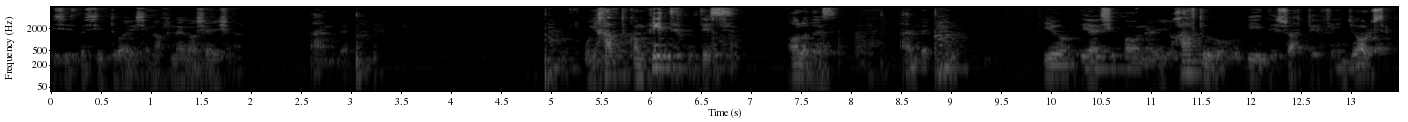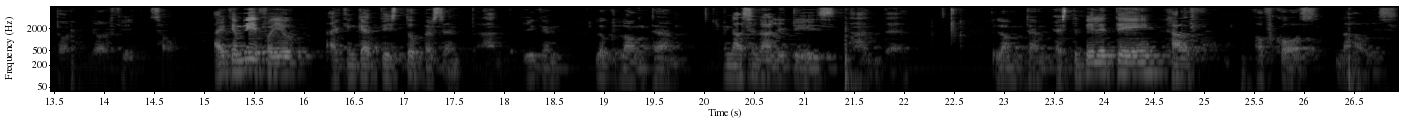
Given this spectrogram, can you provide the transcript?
this is the situation of negotiation. And uh, we have to compete with this, all of this. And uh, you, the ship owner, you have to be disruptive in your sector, your field. So I can be for you, I can get this 2% and you can look long term nationalities and uh, long term stability, health, of course, now is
